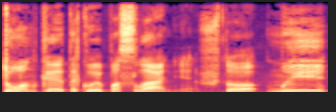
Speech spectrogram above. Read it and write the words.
тонкое такое послание, что мы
